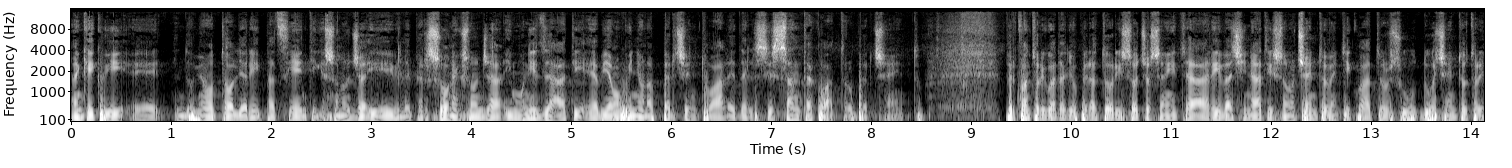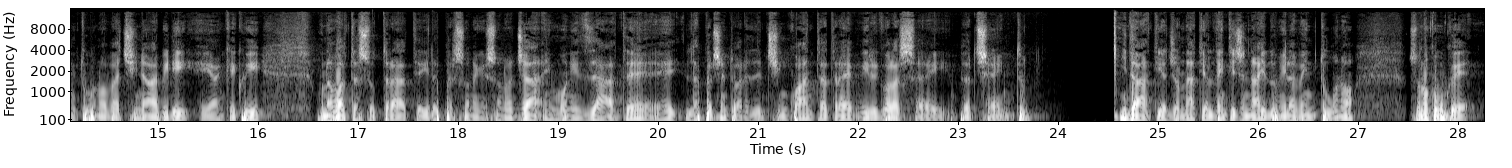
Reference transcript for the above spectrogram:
Anche qui eh, dobbiamo togliere i pazienti che sono già, le persone che sono già immunizzati e abbiamo quindi una percentuale del 64%. Per quanto riguarda gli operatori sociosanitari vaccinati sono 124 su 231 vaccinabili e anche qui una volta sottratte le persone che sono già immunizzate la percentuale è del 53,6%. I dati aggiornati al 20 gennaio 2021 sono comunque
